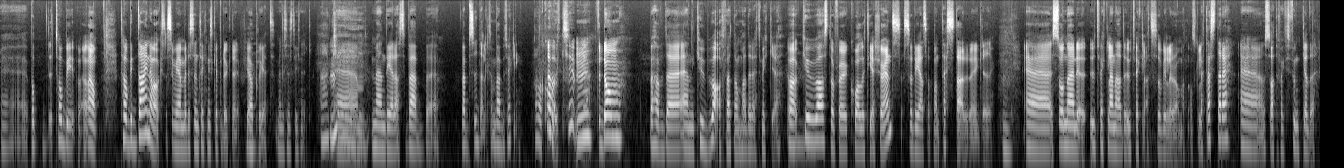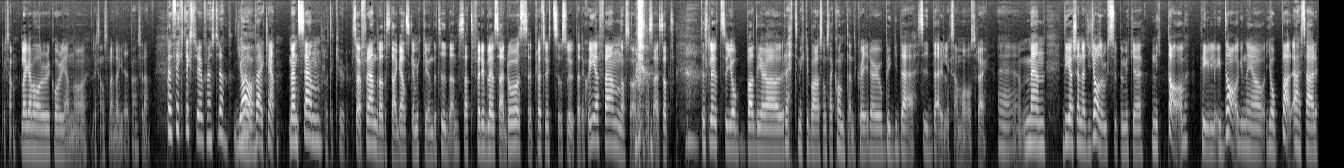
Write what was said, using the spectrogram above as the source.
eh, på Tobii, ja, Tobii Dynavox som gör medicintekniska produkter. För jag har pluggat medicinsk teknik. Okej. Ehm, men deras webb, webbsida, liksom, webbutveckling. Ja, vad coolt. kul. Mm, för de behövde en QA för att de hade rätt mycket. Ja, QA står för Quality Assurance, så det är alltså att man testar eh, grejer. Mm. Eh, så när utvecklarna hade utvecklats så ville de att de skulle testa det eh, så att det faktiskt funkade. Liksom. Lägga varor i korgen och liksom, såna där grejer på hemsidan. Perfekt extrajobb för en student. Ja, Ja. verkligen. Men sen Det låter kul. så förändrades det ganska mycket under tiden. Så att, för det blev så här, då plötsligt så slutade chefen och så, liksom så, här, så att till slut så jobbade jag rätt mycket bara som så här content creator och byggde sidor liksom och sådär. Eh, men det jag känner att jag drog supermycket nytta av till idag när jag jobbar är så här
